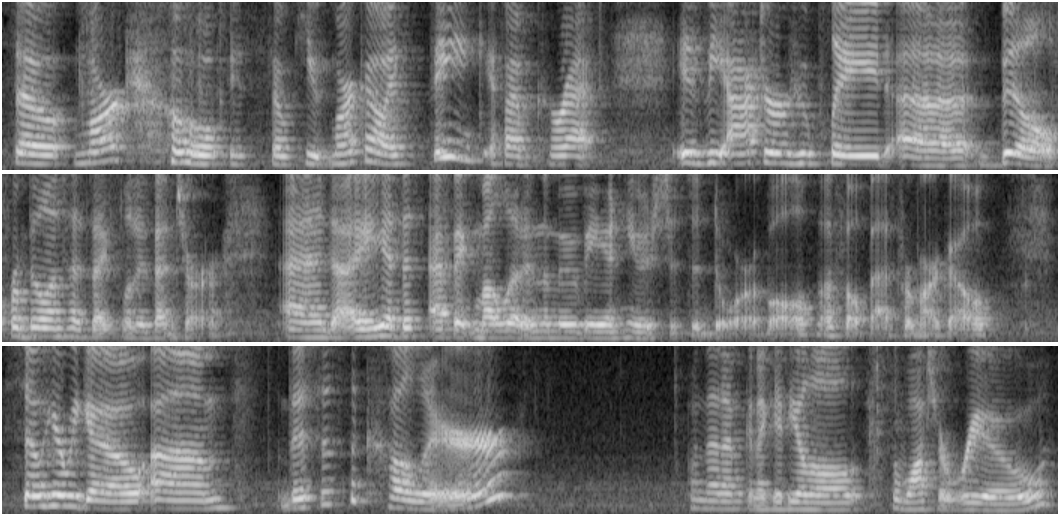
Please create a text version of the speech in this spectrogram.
so Marco is so cute. Marco, I think, if I'm correct, is the actor who played uh, Bill from Bill and Ted's Excellent Adventure. And uh, he had this epic mullet in the movie and he was just adorable. I felt bad for Marco. So here we go. Um, this is the color. And then I'm going to give you a little swatcheroo.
